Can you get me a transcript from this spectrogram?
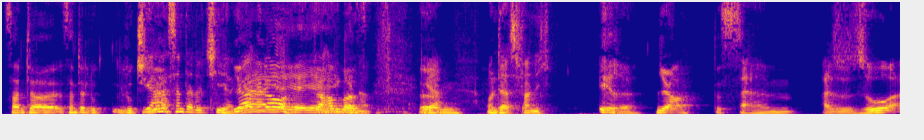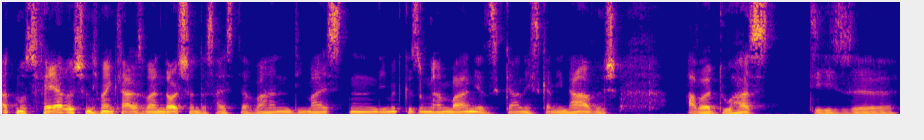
Santa Santa Lu Lucia. Ja, Santa Lucia. Ja, ja genau. Ja, ja, ja, da haben genau. wir Ja. Ähm, und das fand ich irre. Ja, das. Ähm, also so atmosphärisch und ich meine klar, das war in Deutschland, das heißt, da waren die meisten, die mitgesungen haben, waren jetzt gar nicht skandinavisch, aber du hast diese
